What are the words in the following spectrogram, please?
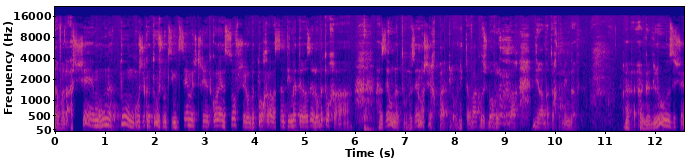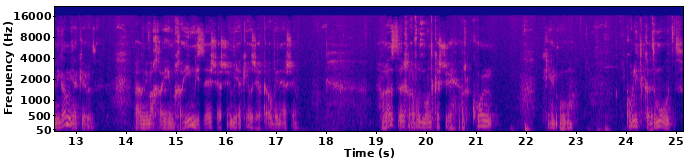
אבל השם הוא נתון, כמו שכתוב, שהוא צמצם את שכינת כל האינסוף שלו בתוך הסנטימטר הזה, לא בתוך ה... אז זהו נתון, זה מה שאכפת לו. נתבע הקדוש ברוך הוא לטבח דירה בתחתונים דווקא. הגדלות זה שאני גם מייקר את זה. ואז ממה חיים? חיים מזה שהשם מייקר, זה יקר בעיני השם. אבל אז צריך לעבוד מאוד קשה על כל, כאילו, כל התקדמות.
